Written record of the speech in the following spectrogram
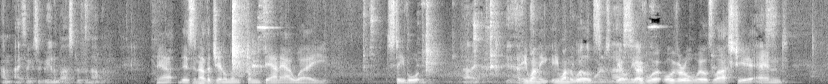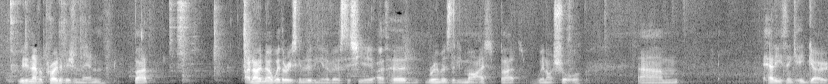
and I think it's a great ambassador for NABBA. Now, there's another gentleman from down our way, Steve Orton. Aye, yeah. He won the he won the He won the worlds worlds last won the year. over, overall worlds last year, Yes. and we didn't have a pro division then, but I don't know whether he's going to do the universe this year. I've heard rumours that he might, but we're not sure. Um, how do you think he'd go?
